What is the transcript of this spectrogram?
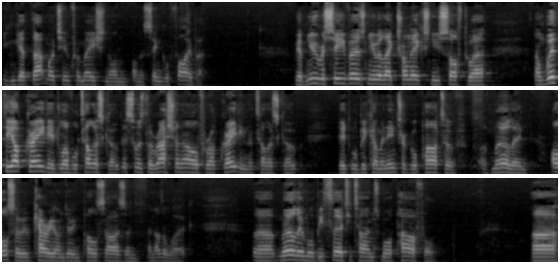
You can get that much information on, on a single fiber. We have new receivers, new electronics, new software. And with the upgraded Lovell telescope, this was the rationale for upgrading the telescope, it will become an integral part of, of Merlin. Also, it will carry on doing pulsars and, and other work. Uh, Merlin will be 30 times more powerful. Uh,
